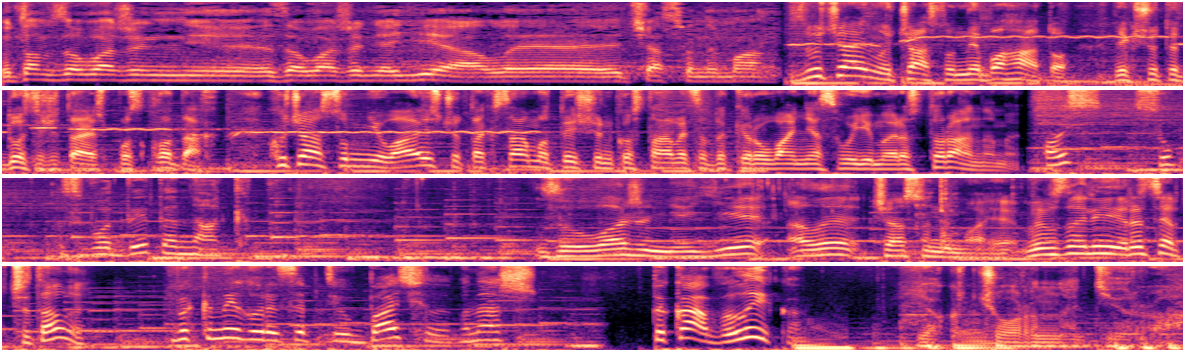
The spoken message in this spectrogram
Ну там зауваження, зауваження є, але часу нема. Звичайно, часу небагато, якщо ти досі читаєш по складах. Хоча сумніваюсь, що так само Тищенко ставиться до керування своїми ресторанами. Ось суп з води та накипу. Зауваження є, але часу немає. Ви взагалі рецепт читали? Ви книгу рецептів бачили? Вона ж така велика. Як чорна діра.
